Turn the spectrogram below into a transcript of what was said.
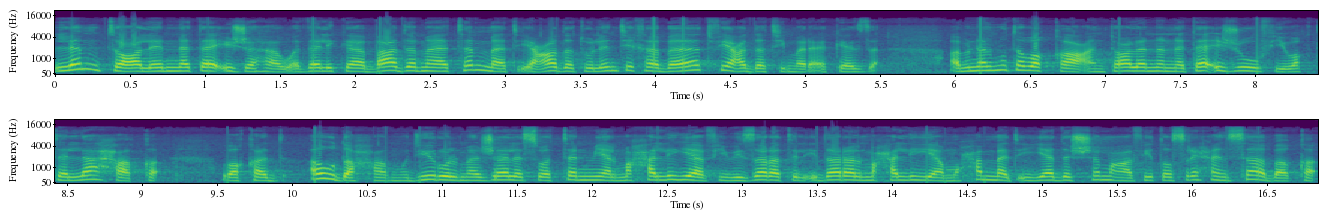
لم تعلن نتائجها وذلك بعدما تمت إعادة الانتخابات في عدة مراكز. ومن المتوقع أن تعلن النتائج في وقت لاحق. وقد أوضح مدير المجالس والتنمية المحلية في وزارة الإدارة المحلية محمد إياد الشمعة في تصريح سابق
